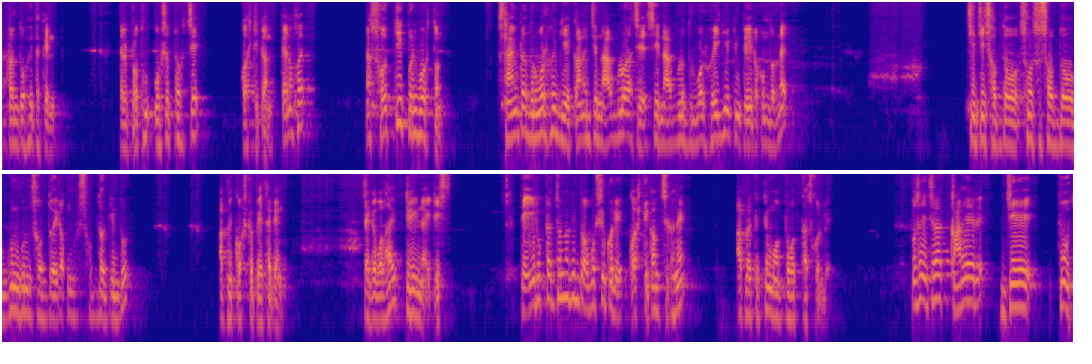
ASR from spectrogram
আক্রান্ত হয়ে থাকেন, তাহলে প্রথম ঔষধটা হচ্ছে কষ্টিকাম। কেন হয়? না শৈত্রিক পরিবর্তন। স্নায়ুটা দুর্বল হয়ে গিয়ে, কানের যে নার্ভগুলো আছে, সেই নার্ভগুলো দুর্বল হয়ে গিয়ে কিন্তু এইরকম ধরনের চিচি শব্দ সমস্ত শব্দ, গুনগুন শব্দ, এরকম শব্দ কিন্তু আপনি কষ্ট পেয়ে থাকেন, যাকে বলা হয় টিরিনাইটিস তো এই রোগটার জন্য কিন্তু অবশ্যই করে কষ্টিকাম সেখানে আপনার ক্ষেত্রে মন্ত্রবোধ কাজ করবে। বলছে এছাড়া কানের যে পুঁজ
